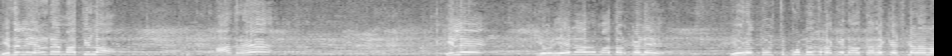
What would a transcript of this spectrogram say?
ಇದರಲ್ಲಿ ಎರಡನೇ ಮಾತಿಲ್ಲ. ಆದ್ರೆ, ಇಲ್ಲಿ ಇವ್ರು ಏನಾದ್ರು ಮಾತಾಡ್ಕೊಳ್ಳಿ. ಇವರು ದುಷ್ಟಕೂಟದ ಬಗ್ಗೆ ನಾವು ತಲೆ ಕೆಡ್ಸ್ಕೊಳ್ಳಲ್ಲ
